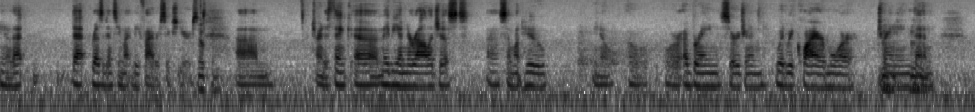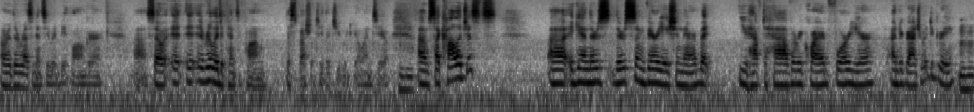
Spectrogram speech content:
you know, that that residency might be five or six years. Okay. Um, trying to think, uh, maybe a neurologist, uh, someone who, you know, or, or a brain surgeon would require more training mhm. than, or the residency would be longer. Uh, so it, it, it really depends upon the specialty that you would go into. Mhm. Um, psychologists, uh, again, there's there's some variation there, but you have to have a required four-year undergraduate degree Mhm.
